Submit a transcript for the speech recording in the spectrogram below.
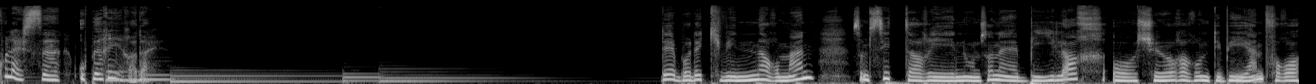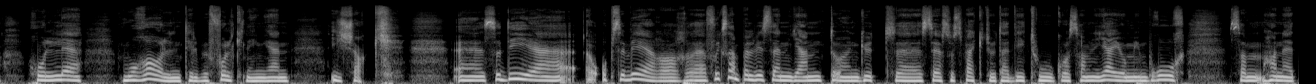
Hvordan eh, opererer de? Det er både kvinner og menn som sitter i noen sånne biler og kjører rundt i byen for å holde moralen til befolkningen i sjakk. Eh, så de eh, observerer eh, f.eks. hvis en jente og en gutt ser suspekt ut at de to går sammen. Jeg og min bror, som han er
